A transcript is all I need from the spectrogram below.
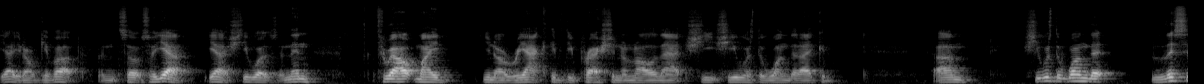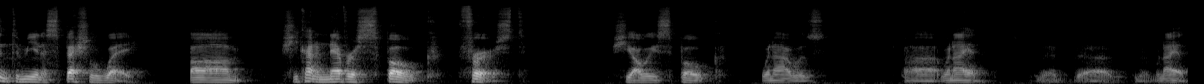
yeah you don't give up. And so so yeah yeah she was. And then throughout my you know reactive depression and all of that she she was the one that i could um she was the one that listened to me in a special way. Um she kind of never spoke first she always spoke when i was uh when i had uh, uh, when i had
